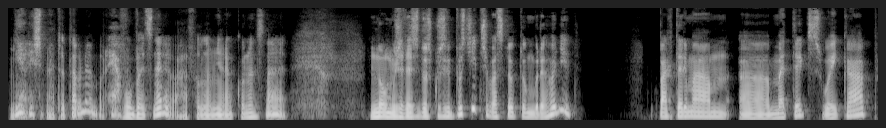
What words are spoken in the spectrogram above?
Měli jsme to tam nebo Já vůbec nevím, ale podle mě nakonec ne. No, můžete si to zkusit pustit, třeba se to k tomu bude hodit. Pak tady mám uh, Matrix Wake Up,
